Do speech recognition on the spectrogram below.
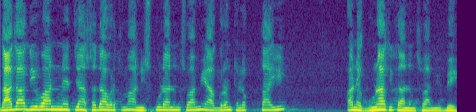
દાદા દીવાનને ત્યાં સદાવર્તમાં નિષ્કુળાનંદ સ્વામી, આ ગ્રંથ લખતા ઈ અને ગુણાતીતાનંદ સ્વામી બે.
